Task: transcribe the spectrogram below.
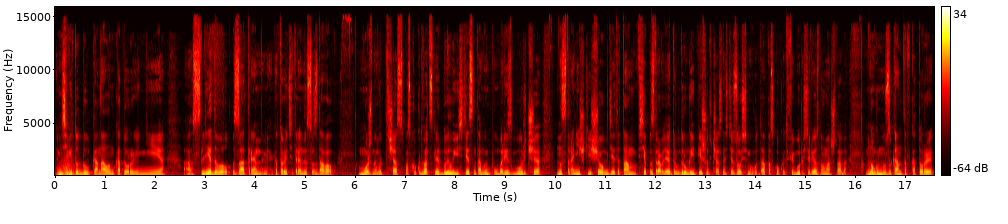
MTV тот был каналом, который не а, следовал за трендами, а который эти тренды создавал. Можно, вот сейчас, поскольку 20 лет было, естественно, там и у Бориса Гурича на страничке еще где-то там все поздравляют друг друга и пишут, в частности, Зосимову, да, поскольку это фигура серьезного масштаба, много музыкантов, которые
